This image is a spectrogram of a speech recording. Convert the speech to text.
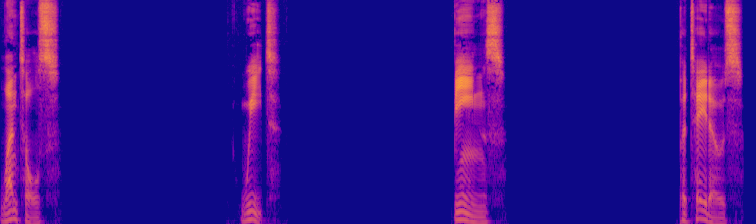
Lentils. Wheat. Beans. Potatoes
